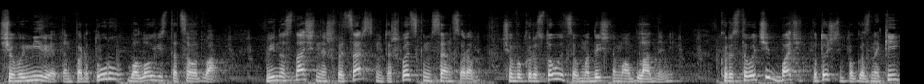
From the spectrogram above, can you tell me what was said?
що вимірює температуру, вологість та СО2. Він оснащений швейцарським та шведським сенсором, що використовується в медичному обладнанні. Користувачі бачать поточні показники,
